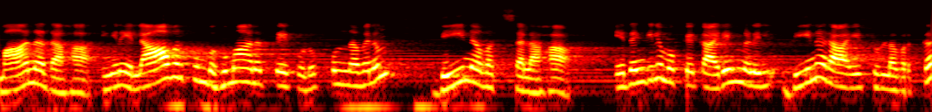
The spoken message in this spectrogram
മാനദഹ ഇങ്ങനെ എല്ലാവർക്കും ബഹുമാനത്തെ കൊടുക്കുന്നവനും ദീനവത്സലഹ. ഏതെങ്കിലുമൊക്കെ കാര്യങ്ങളിൽ ദീനരായിട്ടുള്ളവർക്ക്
